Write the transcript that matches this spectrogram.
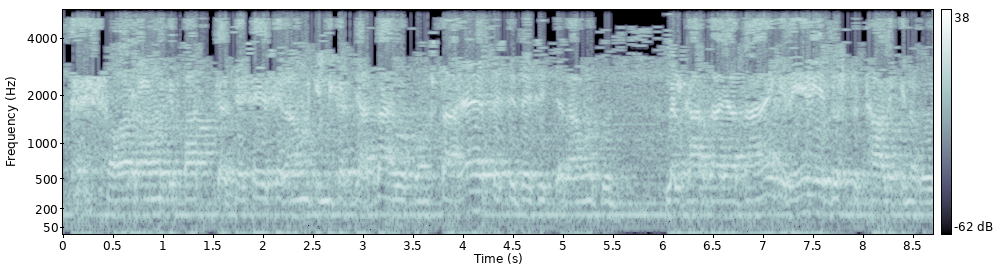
और रावण के पास जैसे जैसे रावण के निकट जाता है, वो पहुँचता है तैसे तैसे रावण को ललकारता जाता है कि रे रे दुष्ट ठाड़ कि न हो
